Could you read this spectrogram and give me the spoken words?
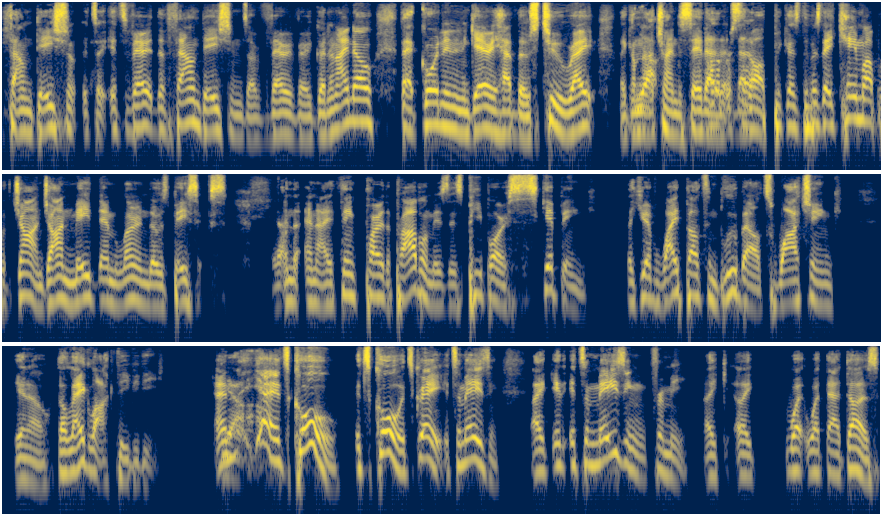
foundation it's a it's very the foundations are very very good and i know that gordon and gary have those too right like i'm yeah, not trying to say that 100%. at all because because they came up with John. John made them learn those basics yeah. and and i think part of the problem is is people are skipping like you have white belts and blue belts watching you know the leg lock dvd and yeah. yeah, it's cool. It's cool. It's great. It's amazing. Like it, it's amazing for me like like what what that does.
